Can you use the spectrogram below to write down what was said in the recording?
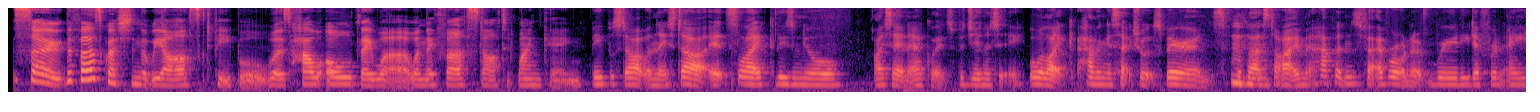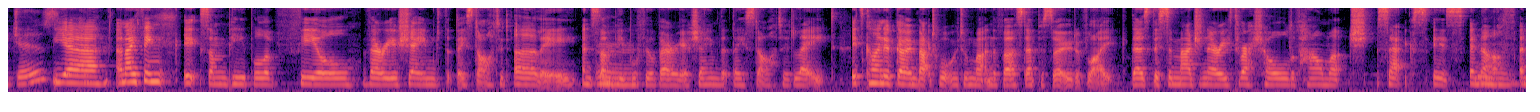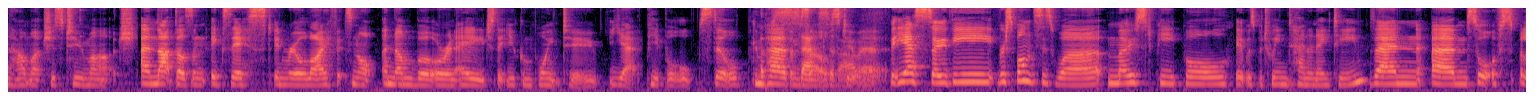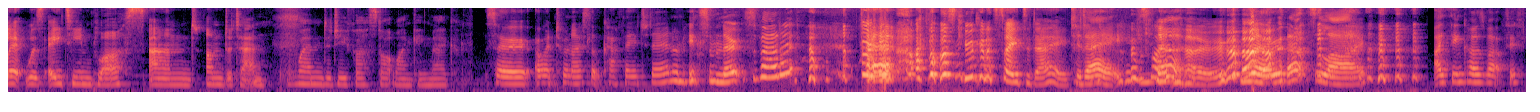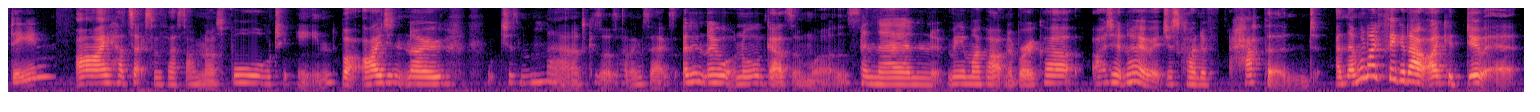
So, the first question that we asked people was how old they were when they first started wanking. People start when they start. It's like losing your I say in air quotes, virginity, or like having a sexual experience for the mm-hmm. first time. It happens for everyone at really different ages. Yeah, and I think it, some people feel very ashamed that they started early, and some mm. people feel very ashamed that they started late. It's kind of going back to what we were talking about in the first episode of like, there's this imaginary threshold of how much sex is enough mm. and how much is too much, and that doesn't exist in real life. It's not a number or an age that you can point to, yet people still compare Obsess themselves to it. it. But yes, so the responses were most people, it was between 10 and 18. Then um, sort of split was 18 plus and under 10. When did you first start wanking, Meg? So I went to a nice little cafe today and I made some notes about it. I thought you were going to say today. today. I was like, no. no, that's a lie. I think I was about 15. I had sex for the first time when I was 14, but I didn't know, which is mad because I was having sex. I didn't know what an orgasm was. And then me and my partner broke up. I don't know, it just kind of happened. And then when I figured out I could do it,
